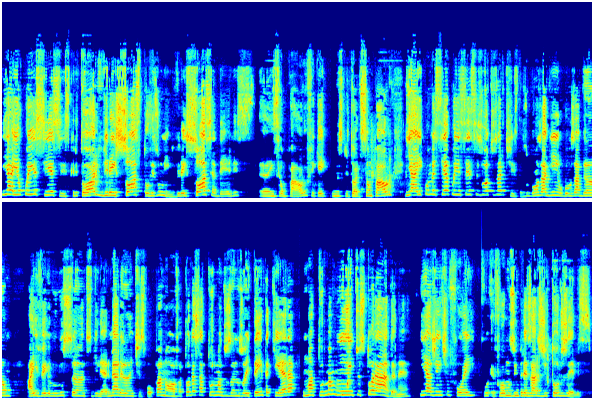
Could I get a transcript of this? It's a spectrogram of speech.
E aí eu conheci esse escritório, virei sócia, estou resumindo, virei sócia deles eh, em São Paulo, fiquei no escritório de São Paulo, e aí comecei a conhecer esses outros artistas, o Gonzaguinho, o Gonzagão, aí veio Lulu Santos, Guilherme Arantes, Roupa Nova, toda essa turma dos anos 80, que era uma turma muito estourada, né? E a gente foi, fomos empresários de todos eles.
